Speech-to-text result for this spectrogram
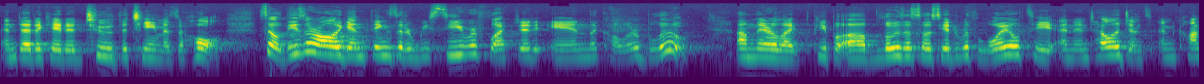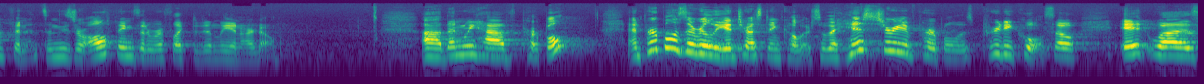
and dedicated to the team as a whole. So these are all, again, things that we see reflected in the color blue. Um, they're like people, uh, blue is associated with loyalty and intelligence and confidence, and these are all things that are reflected in Leonardo. Uh, then we have purple. And purple is a really interesting color. So the history of purple is pretty cool. So it was,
